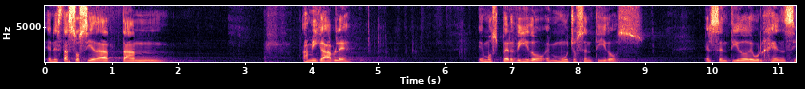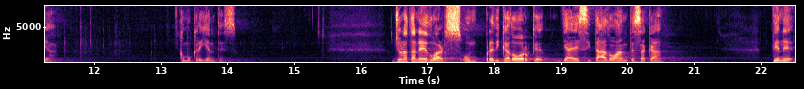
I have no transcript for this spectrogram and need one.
En esta sociedad tan amigable, hemos perdido en muchos sentidos el sentido de urgencia como creyentes. Jonathan Edwards, un predicador que ya he citado antes acá, tiene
